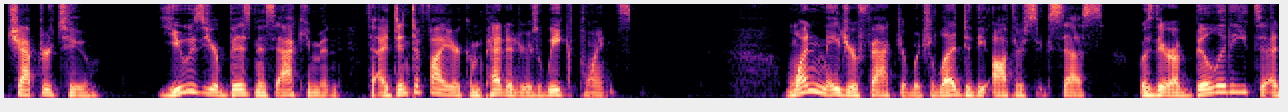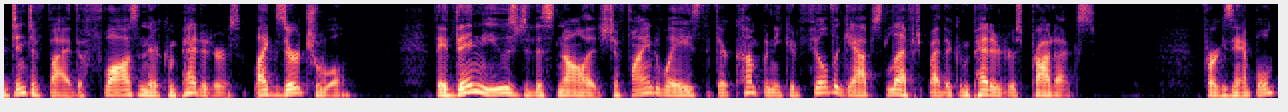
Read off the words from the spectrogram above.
Chapter 2 Use your business acumen to identify your competitors' weak points. One major factor which led to the author's success was their ability to identify the flaws in their competitors, like Zirtual. They then used this knowledge to find ways that their company could fill the gaps left by their competitors' products. For example,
